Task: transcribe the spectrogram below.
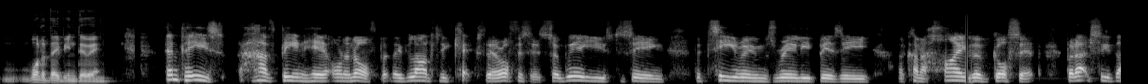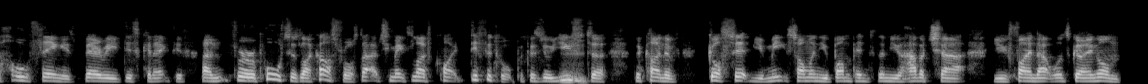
What have they been doing? MPs have been here on and off, but they've largely kept their offices. So we're used to seeing the tea rooms really busy, a kind of hive of gossip, but actually the whole thing is very disconnected. And for reporters like us, Ross, that actually makes life quite difficult because you're used mm. to the kind of gossip, you meet someone, you bump into them, you have a chat, you find out what's going on.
